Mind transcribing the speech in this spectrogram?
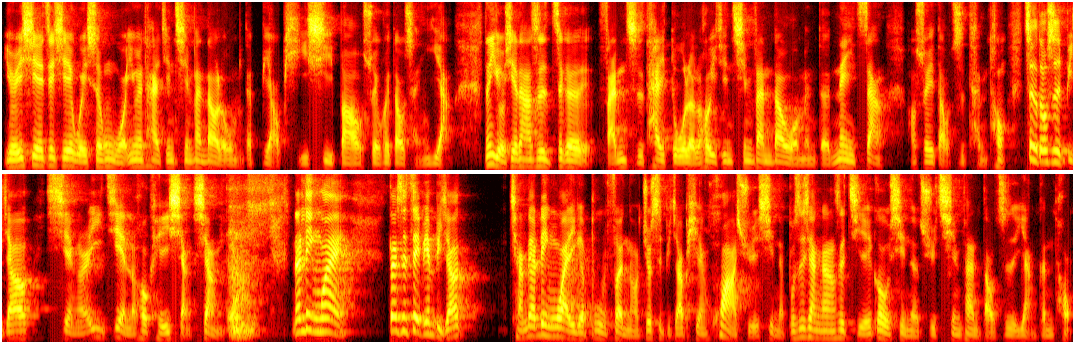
有一些这些微生物，因为它已经侵犯到了我们的表皮细胞，所以会造成痒。那有些它是这个繁殖太多了，然后已经侵犯到我们的内脏，所以导致疼痛。这个都是比较显而易见，然后可以想象的。那另外，但是这边比较。强调另外一个部分哦，就是比较偏化学性的，不是像刚刚是结构性的去侵犯导致痒跟痛。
